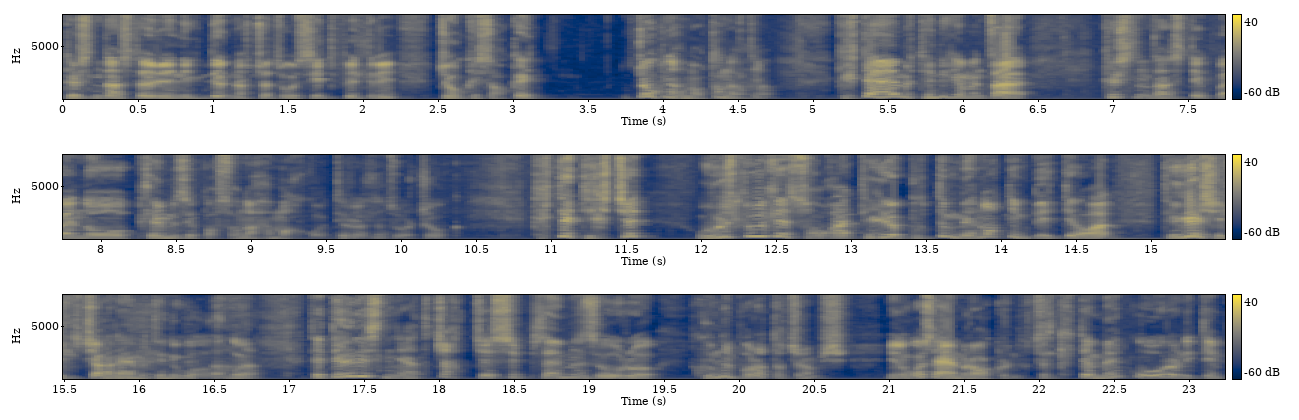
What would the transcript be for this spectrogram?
Кристен Данст хоёрын нэгэн дээр нь очиж зүгээр Сид Филлерийн жоок хийсэн. Окей. Жоокных нь утга нь байна. Гэхдээ амар тэнийг юм за Кристен Данстыг байна уу, Племсийг босгоно хамаахгүй. Тэр бол зүгээр жоок. Гэхдээ тэгчээд үргэлжлүүлээ суугаад тэгээ бүтэн минутын бит яваад тэгээ шилжиж байгаа нь амар тэнэг байгаа байхгүй. Тэгээ дээрэс нь ядчих Джесси Племс өөрөө хүнээр буруутгаж байгаа юм биш. Энэ угаасаа амар awkward нөхцөл. Гэхдээ Манку өөрөө нэг тийм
